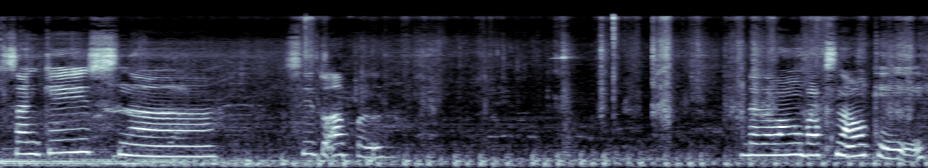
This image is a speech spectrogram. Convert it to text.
isang case na sito apple. Dalawang box na okay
